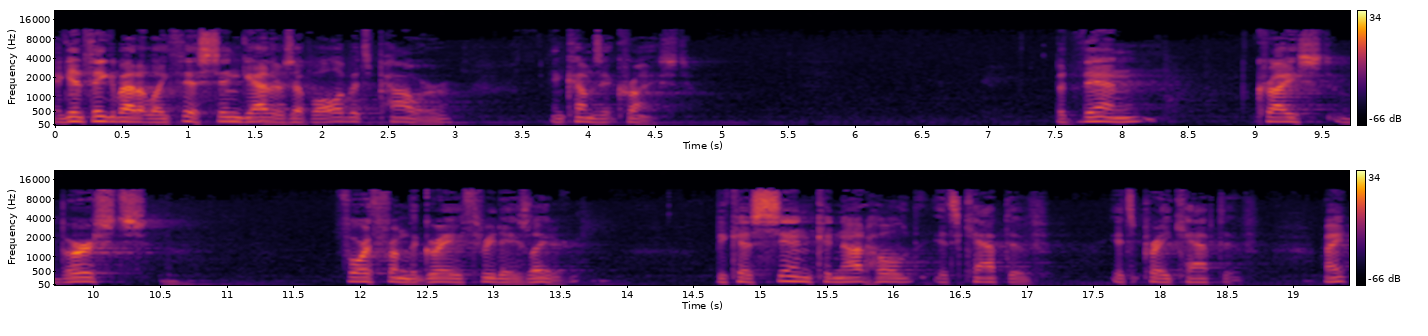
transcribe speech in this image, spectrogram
Again, think about it like this sin gathers up all of its power and comes at Christ. But then Christ bursts forth from the grave three days later because sin could not hold its captive, its prey captive. Right?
